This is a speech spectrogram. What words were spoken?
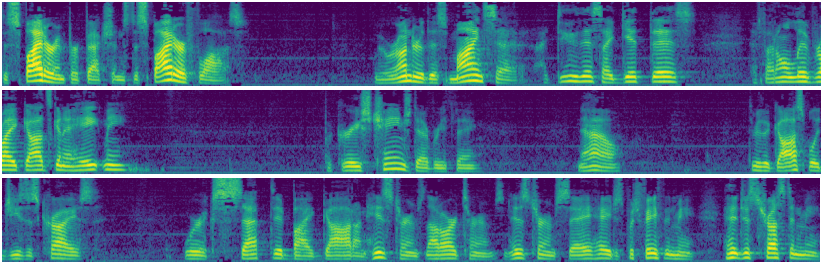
despite our imperfections, despite our flaws. We were under this mindset I do this, I get this. If I don't live right, God's going to hate me. But grace changed everything. Now, through the gospel of Jesus Christ, we're accepted by God on His terms, not our terms. And His terms say, hey, just put faith in me. Just trust in me.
